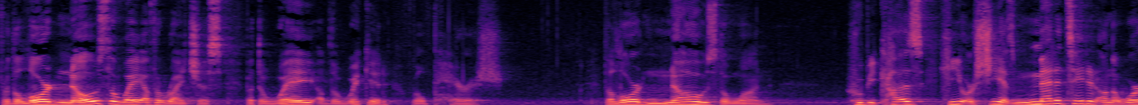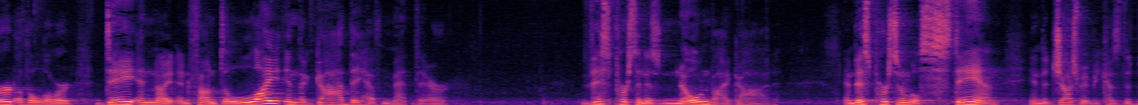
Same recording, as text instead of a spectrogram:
For the Lord knows the way of the righteous, but the way of the wicked will perish. The Lord knows the one who, because he or she has meditated on the word of the Lord day and night and found delight in the God they have met there, this person is known by God. And this person will stand in the judgment because the,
